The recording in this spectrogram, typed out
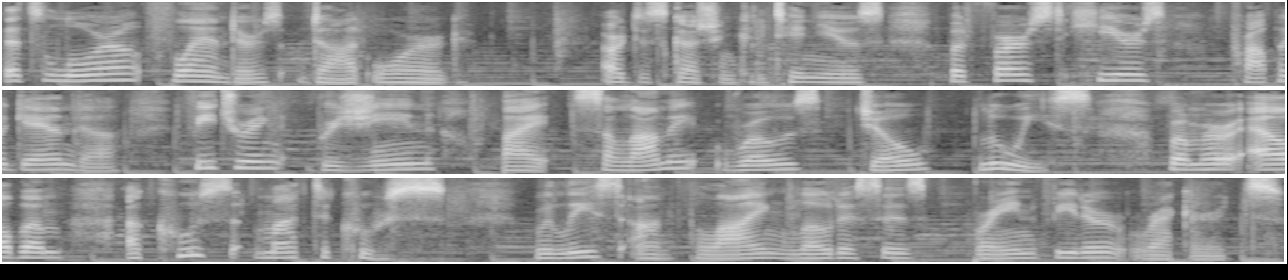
that's lauraflanders.org. Our discussion continues, but first, here's Propaganda featuring Brigitte by Salami Rose Joe Louis from her album Akus Matakus, released on Flying Lotus's Brainfeeder Records.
